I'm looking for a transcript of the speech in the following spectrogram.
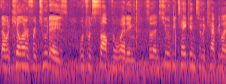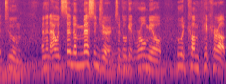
that would kill her for two days, which would stop the wedding, so that she would be taken to the Capulet tomb, and then I would send a messenger to go get Romeo, who would come pick her up,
